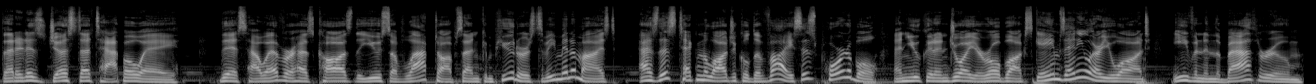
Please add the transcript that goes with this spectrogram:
that it is just a tap away. This, however, has caused the use of laptops and computers to be minimized, as this technological device is portable and you can enjoy your Roblox games anywhere you want, even in the bathroom.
